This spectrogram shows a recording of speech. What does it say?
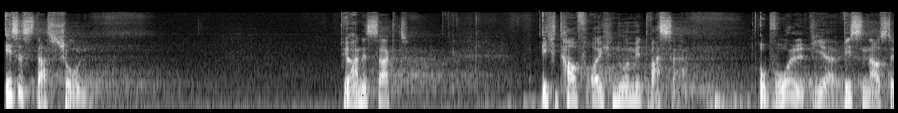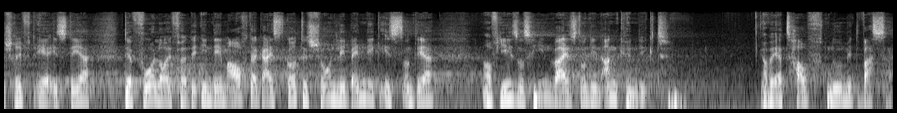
Ist es das schon? Johannes sagt, ich taufe euch nur mit Wasser, obwohl wir wissen aus der Schrift, er ist der, der Vorläufer, in dem auch der Geist Gottes schon lebendig ist und der auf Jesus hinweist und ihn ankündigt. Aber er tauft nur mit Wasser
